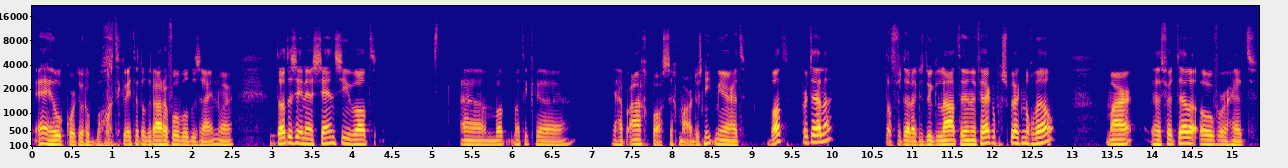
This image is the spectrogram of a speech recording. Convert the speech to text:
Heel kort door de bocht. Ik weet dat dat rare voorbeelden zijn, maar dat is in essentie wat, uh, wat, wat ik ja, heb aangepast, zeg maar. Dus niet meer het wat vertellen. Dat vertel ik natuurlijk later in een verkoopgesprek nog wel. Maar het vertellen over het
